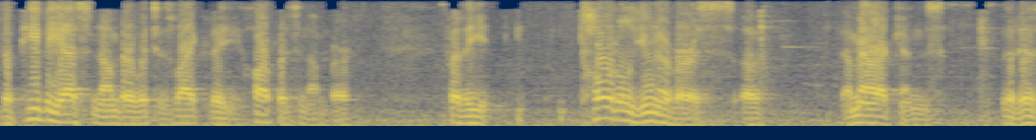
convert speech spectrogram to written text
the, PBS number, which is like the Harper's number, for the total universe of Americans that is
